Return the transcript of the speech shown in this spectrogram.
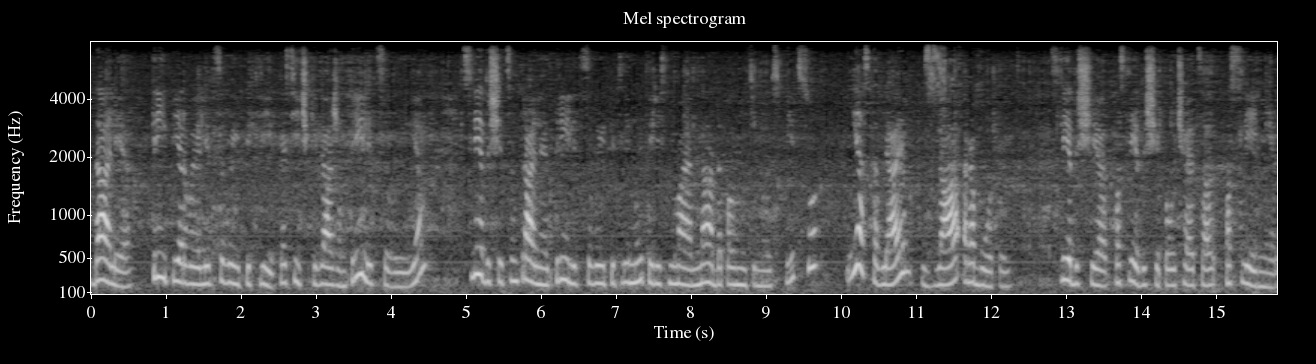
Далее 3 первые лицевые петли косички вяжем 3 лицевые. Следующие центральные 3 лицевые петли мы переснимаем на дополнительную спицу и оставляем за работой. Следующие, последующие, получается, последние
